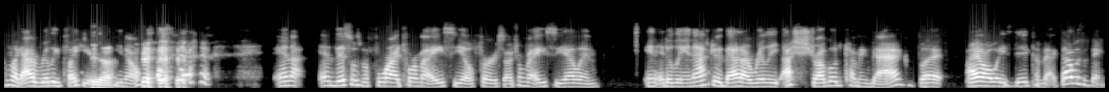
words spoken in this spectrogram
I'm like I really play here, yeah. you know. and I and this was before I tore my ACL first. So I tore my ACL in in Italy, and after that, I really I struggled coming back, but I always did come back. That was the thing.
